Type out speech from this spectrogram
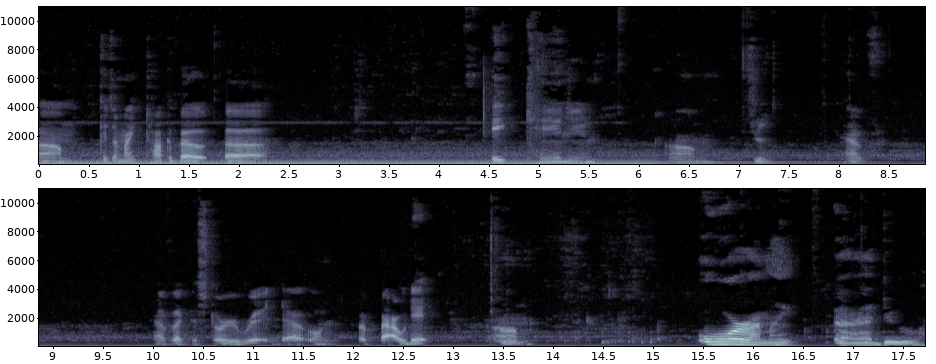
Um, because I might talk about uh, Ape Canyon. Um, just have have like the story written down about it. Um, or I might uh, do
